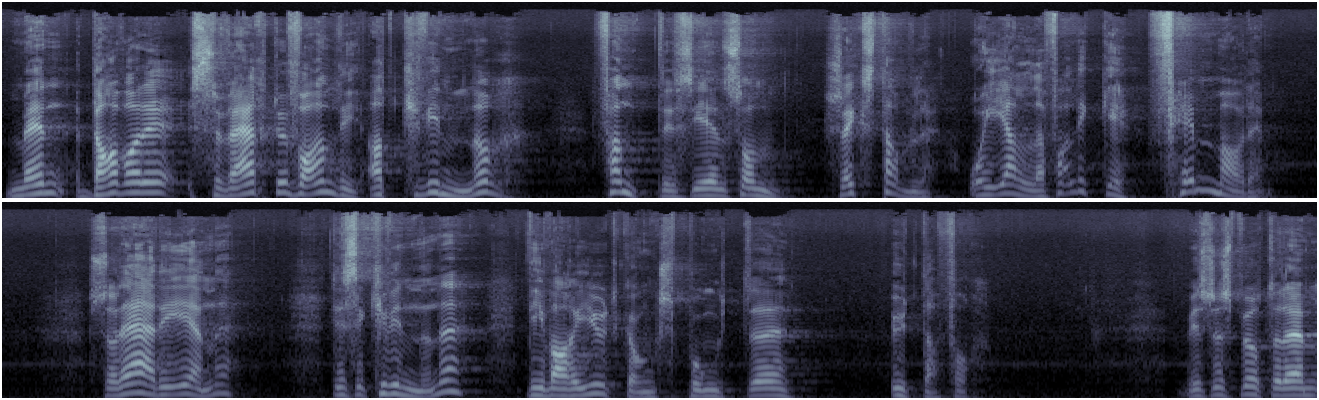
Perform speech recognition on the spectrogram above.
Men da var det svært uvanlig at kvinner fantes i en sånn slektstavle. Og i alle fall ikke fem av dem. Så det er det ene. Disse kvinnene de var i utgangspunktet utafor. Hvis du spurte dem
